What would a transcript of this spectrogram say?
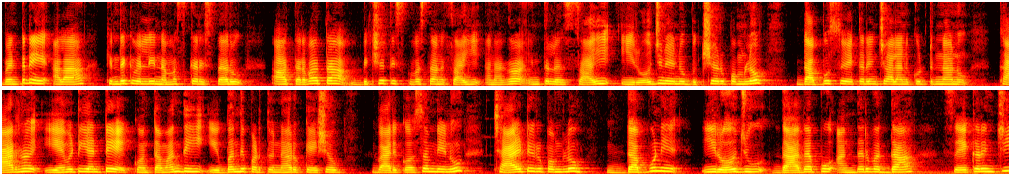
వెంటనే అలా కిందకి వెళ్ళి నమస్కరిస్తారు. ఆ తర్వాత భిక్ష తీసుకువస్తాను సాయి అనగా ఇంతలో సాయి ఈరోజు నేను భిక్ష రూపంలో డబ్బు స్వీకరించాలనుకుంటున్నాను. కారణం ఏమిటి అంటే కొంతమంది ఇబ్బంది పడుతున్నారు కేశవ్. వారి కోసం నేను చారిటీ రూపంలో డబ్బుని ఈరోజు దాదాపు అందరి వద్ద సేకరించి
